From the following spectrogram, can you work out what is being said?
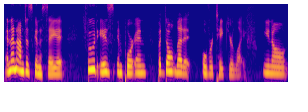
And then I'm just going to say it food is important, but don't let it overtake your life. You know,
